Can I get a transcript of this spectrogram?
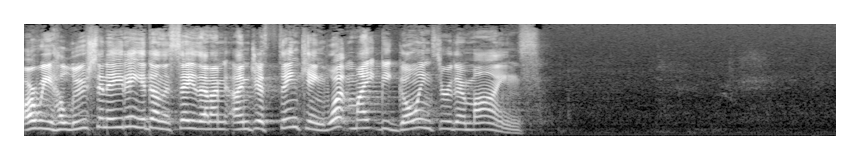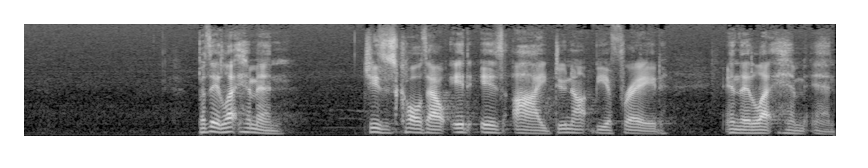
Are we hallucinating? It doesn't say that. I'm, I'm just thinking what might be going through their minds. But they let him in. Jesus calls out, It is I, do not be afraid. And they let him in.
